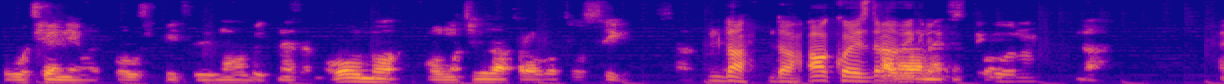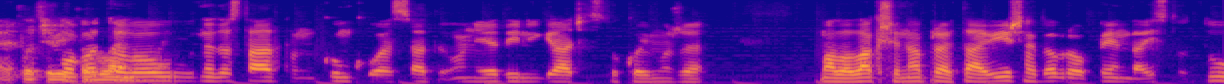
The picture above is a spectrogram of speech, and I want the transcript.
poučenije ovaj polu špice bi mogao biti, ne znam, Olmo. Olmo će biti zapravo gotovo sigurno. Sad. Da, da, ako je zdrav igrač, sigurno. Da. E, to će biti Pogotovo u nedostatku Kunku, a sad on je jedini igrač isto koji može malo lakše napraviti taj višak, dobro Penda isto tu,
